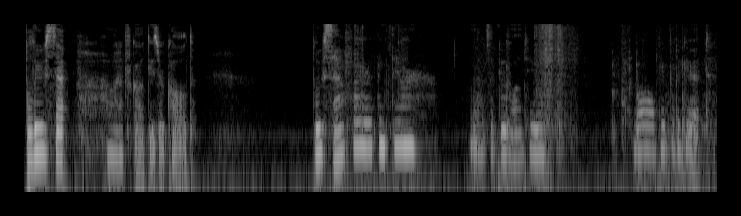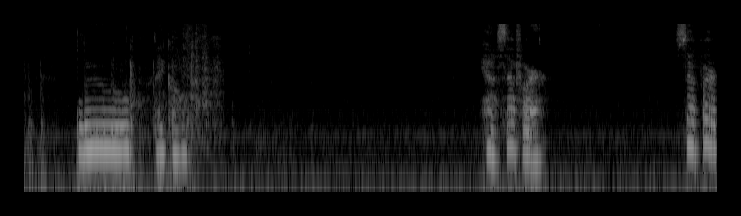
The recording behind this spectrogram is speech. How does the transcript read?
blue sap. Oh, I forgot what these are called. Blue sapphire, I think they are. That's a good one too. All people to get. Blue, they called. Yeah, sapphire. Sapphire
